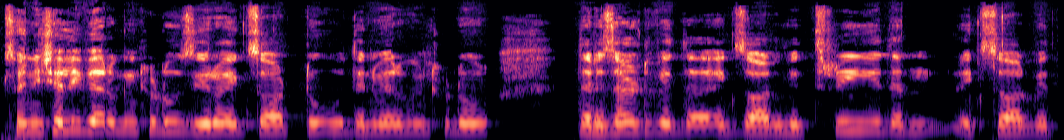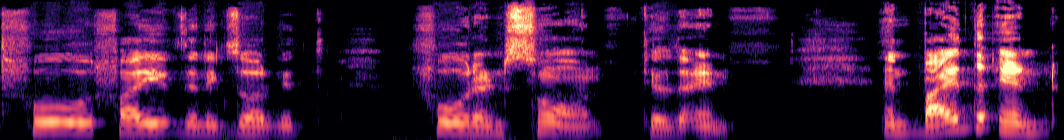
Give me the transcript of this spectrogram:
So initially we are going to do 0 XOR 2 then we are going to do the result with the XOR with 3 then XOR with 4 5 then XOR with 4 and so on till the end. And by the end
